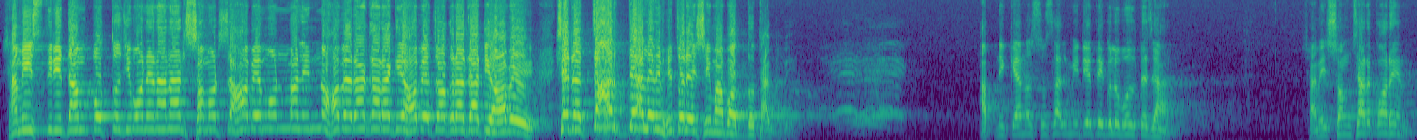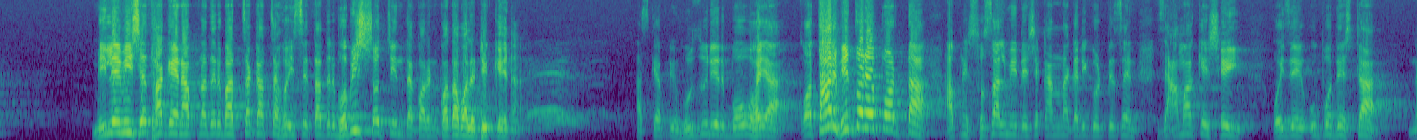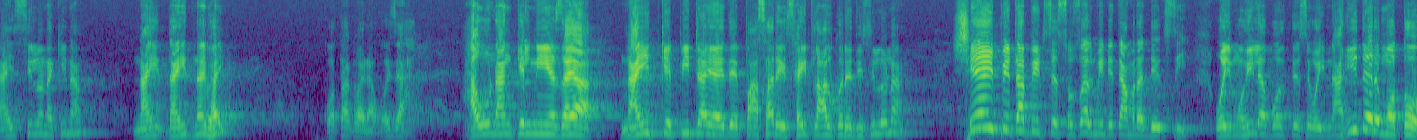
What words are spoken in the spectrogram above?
স্বামী স্ত্রী দাম্পত্য জীবনে নানান সমস্যা হবে, মন মালিন্য হবে, রাগারাগি হবে, ঝগড়াঝাটি হবে, সেটা চার দেয়ালের ভিতরে সীমাবদ্ধ থাকবে। আপনি কেন সোশ্যাল মিডিয়াতে এগুলো বলতে যান? স্বামীর সংসার করেন, মিলেমিশে থাকেন, আপনাদের বাচ্চা কাচ্চা হয়েছে তাদের ভবিষ্যৎ চিন্তা করেন, কথা বলে ঠিক না আজকে আপনি হুজুরের বউ হয়া কথার ভিতরে পর্দা, আপনি সোশ্যাল মিডিয়া এসে কান্নাকারি করতেছেন যে আমাকে সেই, ওই যে উপদেশটা নাই ছিল না কি নাম? নাই নাইদ নাই ভাই? কথা কয় না, ওই যে হাউন আঙ্কেল নিয়ে যায় নাইদকে পিটাই এদের পাশার সাইড লাল করে দিছিল না? সেই পিটা পিটছে সোশ্যাল মিডিয়াতে আমরা দেখছি। ওই মহিলা বলতেছে, ওই নাহিদের মতো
